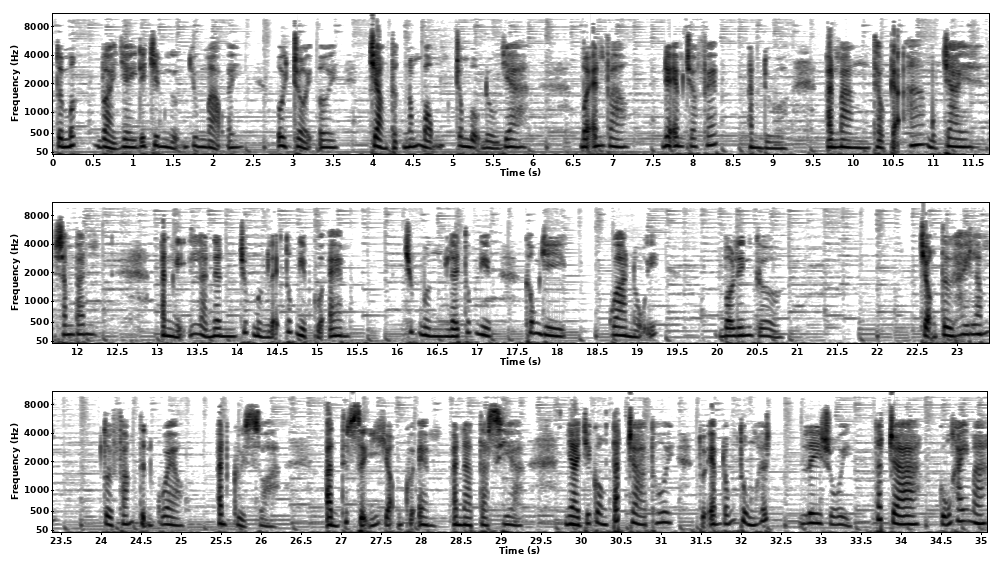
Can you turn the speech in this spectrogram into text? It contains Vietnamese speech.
Tôi mất vài giây để chiêm ngưỡng dung mạo ấy. Ôi trời ơi, Chàng thật nóng bỏng trong bộ đồ da. Mời anh vào, Nếu em cho phép, Anh đùa. Anh mang theo cả một chai sâm banh. Anh nghĩ là nên chúc mừng lễ tốt nghiệp của em. Chúc mừng lễ tốt nghiệp Không gì qua nổi. Bollinger. Chọn từ hay lắm. Tôi phán tỉnh queo. Anh cười xòa. Anh thích sự dí dỏm của em Anastasia. Nhà chỉ còn tách trà thôi Tụi em đóng thùng hết ly rồi. Tách trà cũng hay mà.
